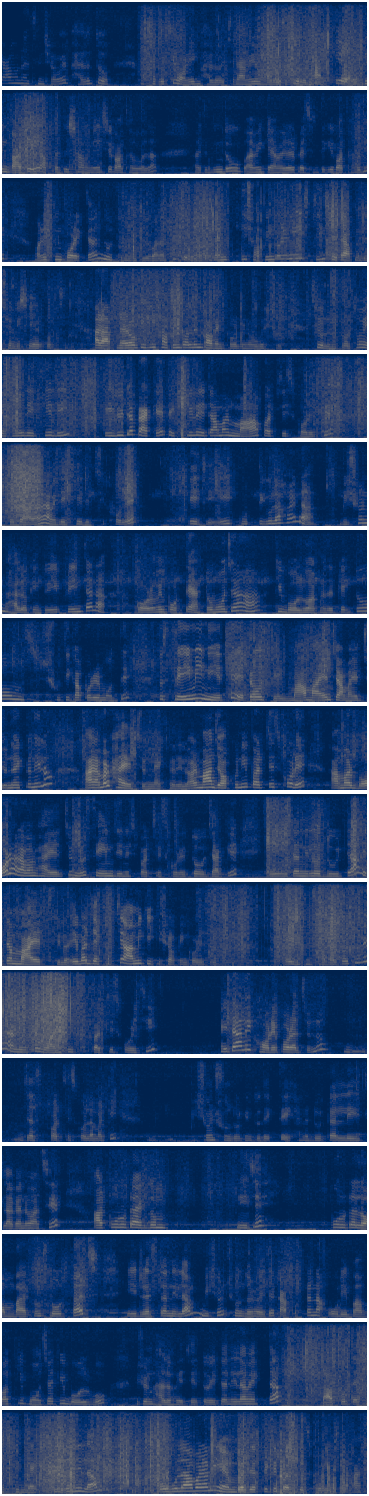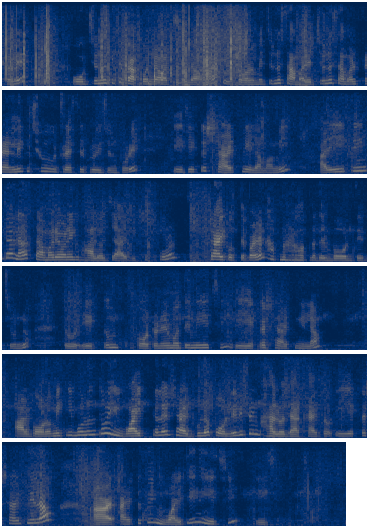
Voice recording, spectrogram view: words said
কেমন আছেন সবাই? ভালো তো? আশা করছি অনেক ভালো আছেন, আমিও ভালো আছি। চলুন, আজকে অনেকদিন বাদে আপনাদের সামনে এসে কথা বলা। এতদিন তো আমি ক্যামেরার পেছন থেকে কথা বলি, অনেকদিন পর একটা নতুন ভিডিও বানাচ্ছি। চলুন, এখানে আমি কী শপিং করে নিয়ে এসেছি সেটা আপনাদের সঙ্গে শেয়ার করছি। আর আপনারাও কী কী শপিং করলেন কমেন্ট করবেন অবশ্যই। চলুন, প্রথম এখানে দেখিয়ে দিই। এই দুইটা প্যাকেট অ্যাকচুয়ালি এটা আমার মা পারচেস করেছে। তো দাঁড়ান, আমি দেখিয়ে দিচ্ছি খোলে। এই যে, এই কুর্তিগুলো হয় না? ভীষণ ভালো কিন্তু এই প্রিন্টটা না গরমে পরতে এত মজা, কি বলব আপনাদেরকে? একদম সুতি কাপড়ের মধ্যে। তো সেমই নিয়েছে, এটাও সেম মা মায়ের জামাইয়ের জন্য একটা নিল আর আমার ভাইয়ের জন্য একটা নিল। আর মা যখনই পারচেস করে, আমার বর আর আমার ভাইয়ের জন্য সেম জিনিস পারচেস করে। তো যাকে এইটা নিল দুইটা, এটা মায়ের ছিল। এবার দেখাচ্ছি আমি কি কি শপিং করেছি। এই দেখুন, সবার প্রথমে আমি একটা ওয়ান পিস পারচেস করেছি। এটা আমি ঘরে পরার জন্য জাস্ট পারচেস করলাম আর কি। ভীষণ সুন্দর কিন্তু দেখতে। এখানে দুটা লেজ লাগানো আছে। আর পুরোটা একদম, এই যে, পুরোটা লম্বা, একদম ফ্লোর টাচ এই ড্রেসটা নিলাম। ভীষণ সুন্দর হয়েছে। কাপড়টা না, ওরে বাবা, কি মজা, কি বলব। ভীষণ ভালো হয়েছে। তো এটা নিলাম একটা। তারপর দেখাচ্ছি এটা নিলাম। ওগুলো আবার আমি এমবাজার থেকে পারচেস করেছি। আসলে ওর জন্য কিছু কাপড় নেওয়ার ছিল আমার, এই গরমের জন্য, সামারের জন্য, সামার ফ্রেন্ডলি কিছু ড্রেসের প্রয়োজন পড়ে। এই যে একটা শার্ট নিলাম আমি, আর এই প্রিন্টটা না সামারে অনেক ভালো যায়, বিশেষ করুন ট্রাই করতে পারেন আপনারা আপনাদের বরদের জন্য। তো একদম কটনের মধ্যে নিয়েছি, এই একটা শার্ট নিলাম। আর গরমে কি বলুন তো, এই হোয়াইট কালার শার্টগুলো পরলে ভীষণ ভালো দেখায়। তো এই একটা শার্ট নিলাম, আর আরেকটা সেম হোয়াইটই নিয়েছি।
